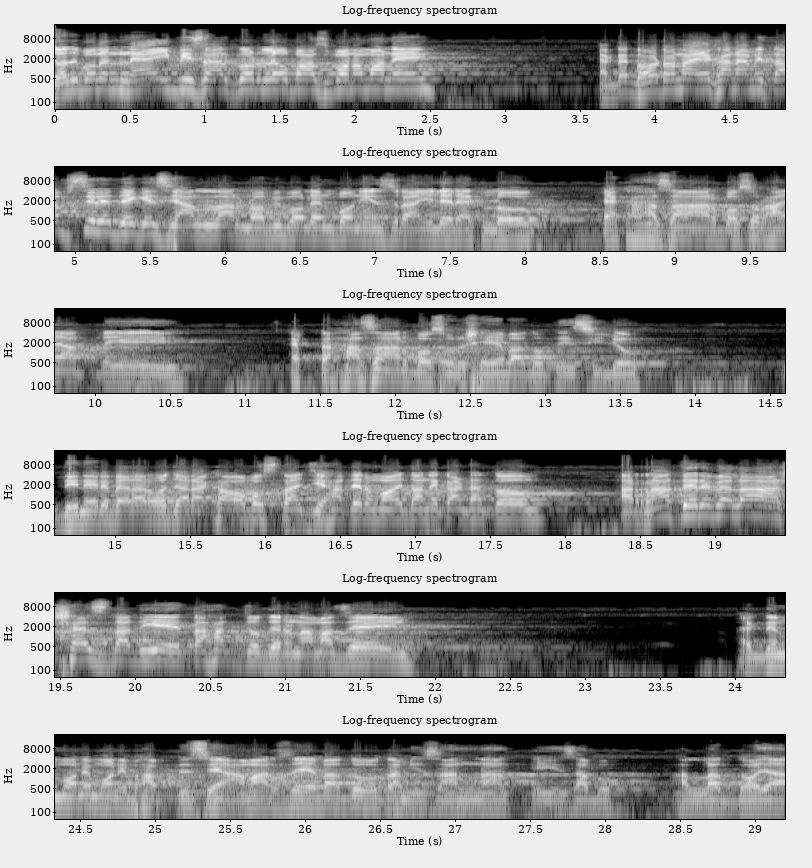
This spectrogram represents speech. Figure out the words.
যদি বলেন ন্যায় বিচার করলেও বাঁচব না মানে? একটা ঘটনা এখানে আমি তাফসিরে দেখেছি, আল্লাহর নবী বলেন, বনি ইসরায়েলের এক লোক এক হাজার বছর হায়াত, একটা হাজার বছর সে এবাদতে ছিল। দিনের বেলা রোজা রাখা অবস্থায় জিহাদের ময়দানে কাটাতো, আর রাতের বেলা সেজদা দিয়ে তাহাজ্জুদের নামাজে একদিন মনে মনে ভাবতেছে, আমার যে এবাদত আমি জান্নাত পেয়ে যাব। আল্লাহর দয়া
